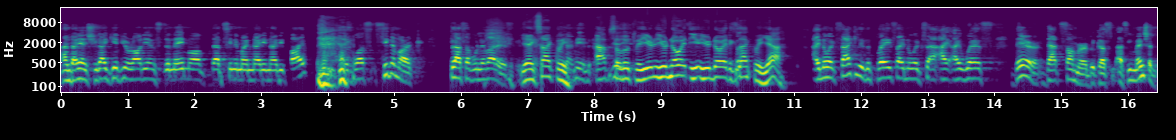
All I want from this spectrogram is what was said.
And Daniel, should I give your audience the name of that cinema in 1995? it was Cinemark. Plaza Bulevares. Yeah, exactly. I mean, absolutely. You you know it. You, you know it exactly. Yeah. I know exactly the place. I know exactly. I was there that summer because, as you mentioned,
